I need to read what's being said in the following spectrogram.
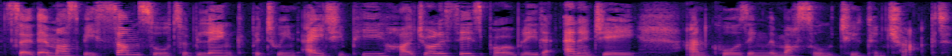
So there must be some sort of link between ATP hydrolysis, probably the energy, and causing the muscle to contract.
